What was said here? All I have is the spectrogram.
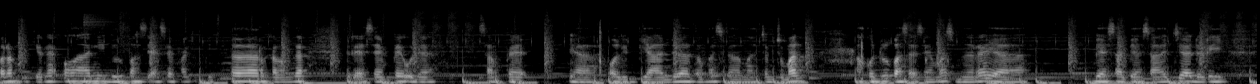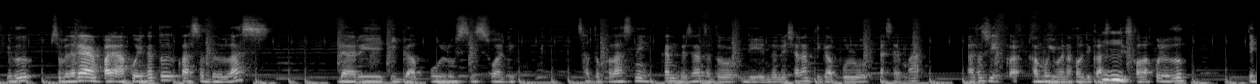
orang pikirnya oh ini dulu pasti SMA Jupiter kalau enggak dari SMP udah sampai ya Olimpiade atau enggak segala macam. Cuman aku dulu pas SMA sebenarnya ya biasa-biasa aja dari dulu sebenarnya yang paling aku ingat tuh kelas 11 dari 30 siswa di satu kelas nih kan biasanya satu di Indonesia kan 30 SMA atau sih kamu gimana kalau di kelas mm. di sekolahku dulu 30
